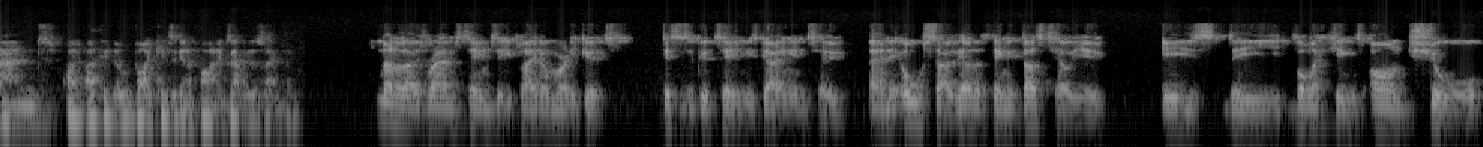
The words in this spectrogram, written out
and I, I think the Vikings are going to find exactly the same thing. None of those Rams teams that he played on were any good. This is a good team he's going into, and it also the other thing it does tell you is the Vikings aren't sure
